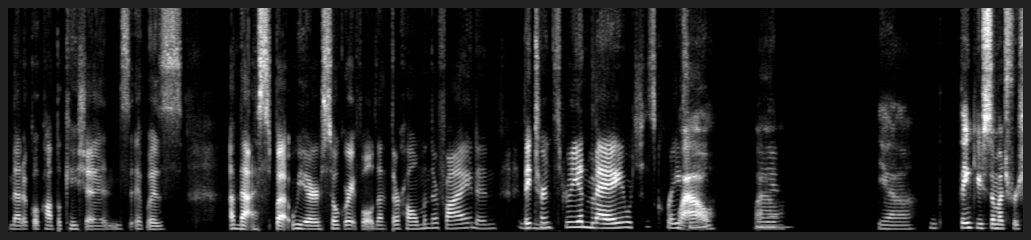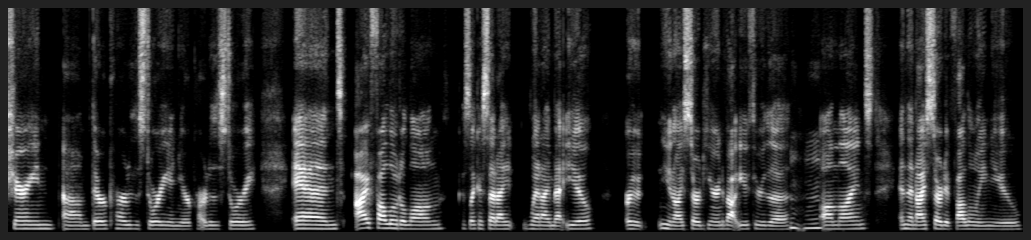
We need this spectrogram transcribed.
medical complications. It was a mess, but we are so grateful that they're home and they're fine. And they Mhm. turned three in May, which is crazy. Wow. Yeah. Wow. Yeah. Thank you so much for sharing. Um, they're part of the story and you're part of the story. And I followed along because, like I said, I when I met you, or you know, I started hearing about you through the Mhm. onlines, and then I started following you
